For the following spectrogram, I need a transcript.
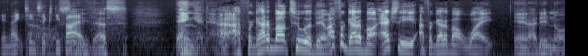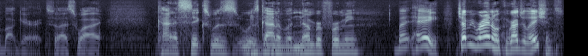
in 1965. Oh, See, that's dang it. I, I forgot about two of them. I forgot about actually. I forgot about White, and I didn't know about Garrett. So that's why kind of six was was kind of a number for me. But hey, Chubby Rhino, congratulations.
